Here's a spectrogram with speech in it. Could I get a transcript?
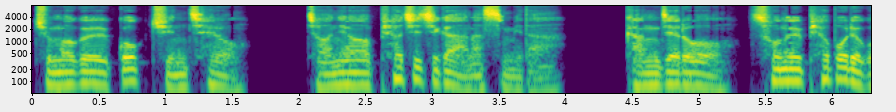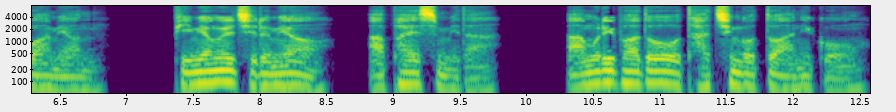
주먹을 꼭 쥔 채로 전혀 펴지지가 않았습니다. 강제로 손을 펴보려고 하면 비명을 지르며 아파했습니다. 아무리 봐도 다친 것도 아니고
